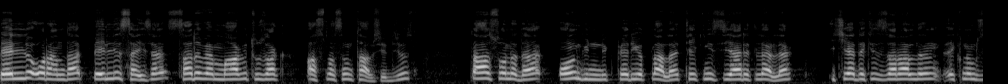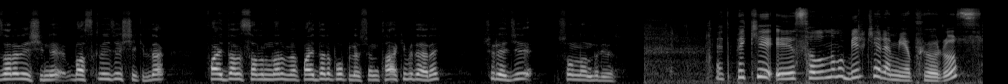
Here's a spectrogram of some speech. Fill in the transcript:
Belli oranda, belli sayıda sarı ve mavi tuzak asmasını tavsiye ediyoruz. Daha sonra da 10 günlük periyotlarla, teknik ziyaretlerle içerideki zararların ekonomik zarar eşiğini baskılayacak şekilde faydalı salımları ve faydalı popülasyonu takip ederek süreci sonlandırıyoruz. Evet, peki e, salınımı bir kere mi yapıyoruz?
